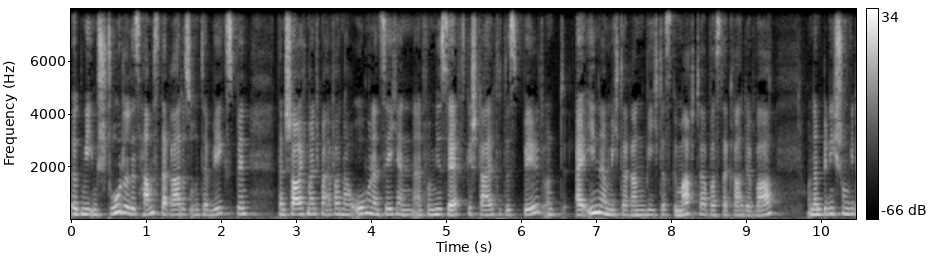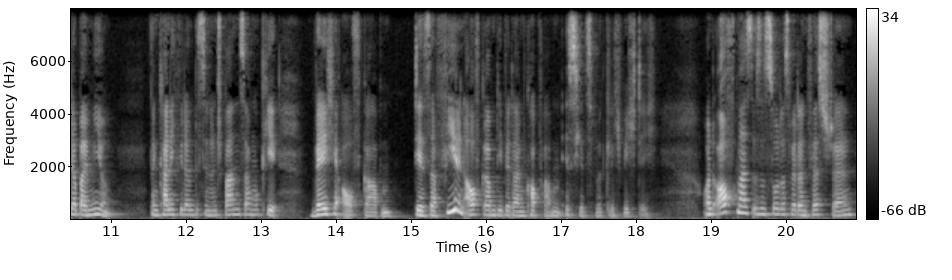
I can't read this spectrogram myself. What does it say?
irgendwie im Strudel des Hamsterrades unterwegs bin, dann schaue ich manchmal einfach nach oben und dann sehe ich ein, ein von mir selbst gestaltetes Bild und erinnere mich daran, wie ich das gemacht habe, was da gerade war. Und dann bin ich schon wieder bei mir. Dann kann ich wieder ein bisschen entspannen und sagen, okay, welche Aufgaben dieser vielen Aufgaben, die wir da im Kopf haben, ist jetzt wirklich wichtig. Und oftmals ist es so, dass wir dann feststellen,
